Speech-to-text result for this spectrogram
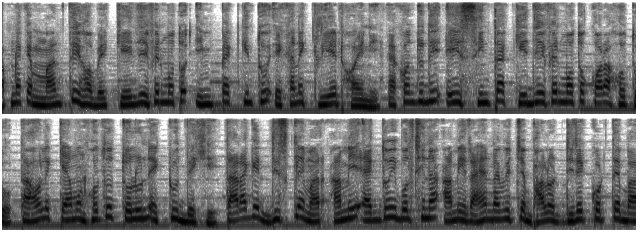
আপনাকে মানতেই হবে কেজিএফ এর মতো ইম্প্যাক্ট কিন্তু এখানে ক্রিয়েট হয়নি। এখন যদি এই সিনটা কেজিএফ এর মতো করা হতো, তাহলে কেমন হতো চলুন একটু দেখি। তার আগে ডিসক্লেমার আমি একদমই বলছি না, আমি রাহান রাফির চেয়ে ভালো ডিরেক্ট করতে বা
